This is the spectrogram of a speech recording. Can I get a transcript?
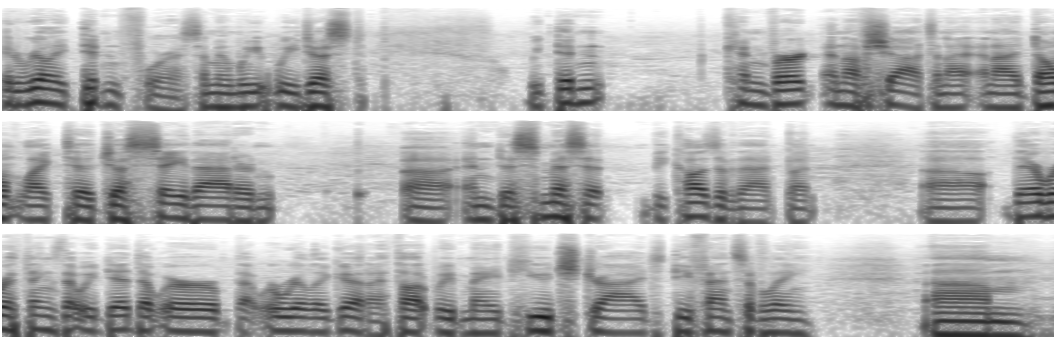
it really didn't for us. I mean we, we just we didn't convert enough shots. And I and I don't like to just say that or uh, and dismiss it because of that. But uh, there were things that we did that were that were really good. I thought we made huge strides defensively. Um,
